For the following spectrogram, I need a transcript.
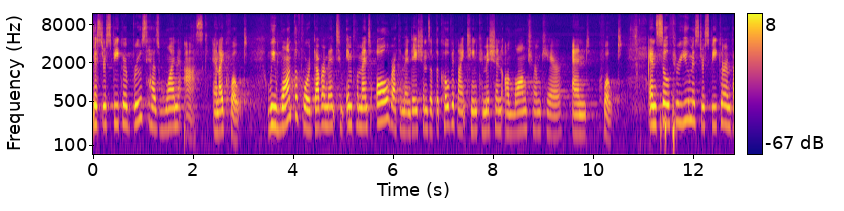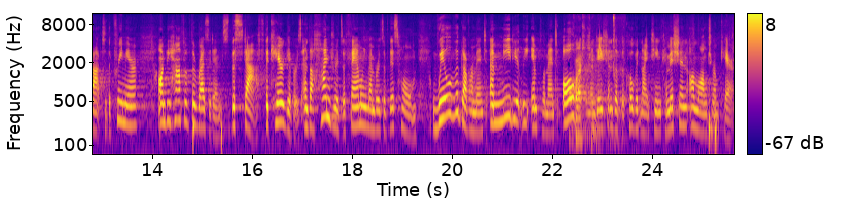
Mr. Speaker, Bruce has one ask, and I quote, we want the Ford government to implement all recommendations of the COVID-19 Commission on Long-Term Care, end quote. And so through you, Mr. Speaker, and back to the Premier, on behalf of the residents, the staff, the caregivers, and the hundreds of family members of this home, will the government immediately implement all Question. recommendations of the COVID-19 Commission on Long-Term Care?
